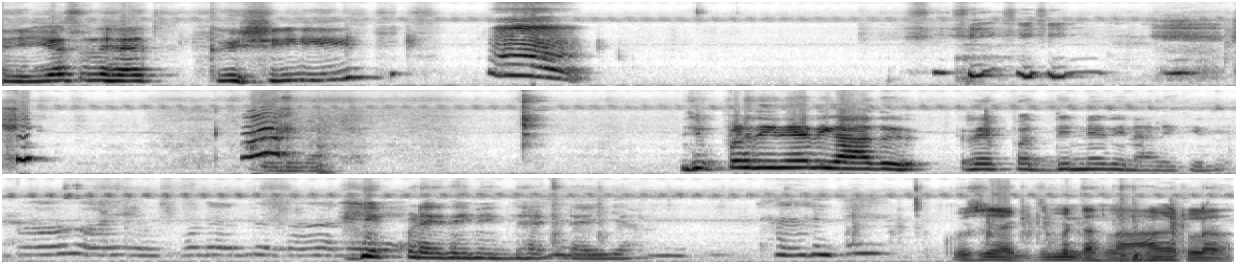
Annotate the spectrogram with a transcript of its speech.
అయ్యో అసలు ఖుషి ఇదిగో. ఇప్పుడు తినేది కాదు రేపు పొద్దున్నే తినాలి ఇది. ఇప్పుడే తినిద్దండి అయ్యా. ఖుషి ఎగ్జిమెంట్ అసలు ఆగట్లేదు.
